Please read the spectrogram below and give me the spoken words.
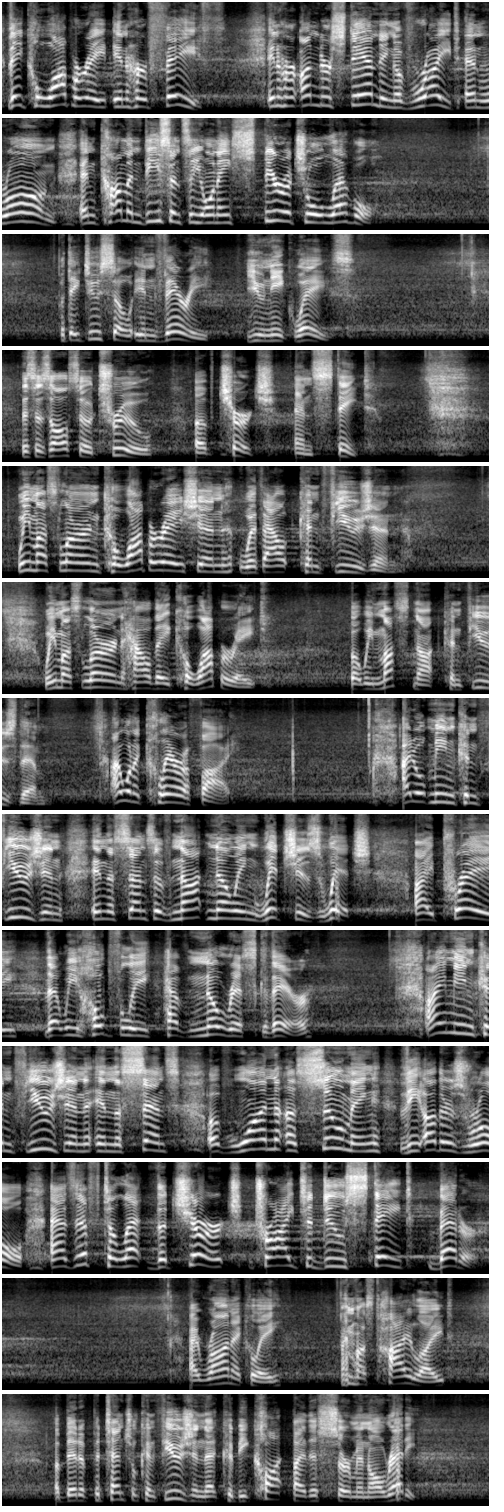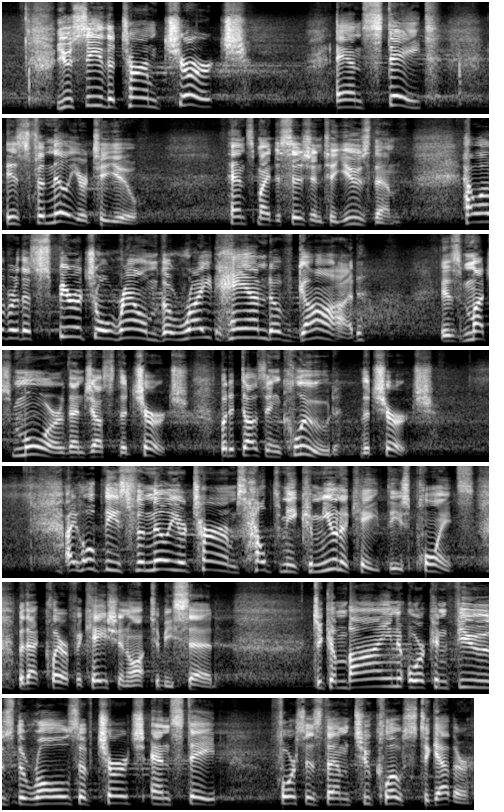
They cooperate in her faith, in her understanding of right and wrong, and common decency on a spiritual level. But they do so in very unique ways. This is also true of church and state. We must learn cooperation without confusion. We must learn how they cooperate, but we must not confuse them. I want to clarify. I don't mean confusion in the sense of not knowing which is which, I pray that we hopefully have no risk there. I mean confusion in the sense of one assuming the other's role, as if to let the church try to do state better. Ironically, I must highlight a bit of potential confusion that could be caught by this sermon already. You see, the term church and state is familiar to you, hence my decision to use them. However, the spiritual realm, the right hand of God, is much more than just the church, but it does include the church. I hope these familiar terms helped me communicate these points, but that clarification ought to be said. To combine or confuse the roles of church and state forces them too close together.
